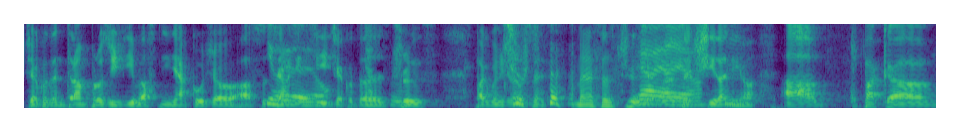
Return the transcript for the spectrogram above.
Že jako ten Trump rozjíždí vlastní nějakou že, jo, a sociální Jo, jo, jo. síť, jako to Jasně. Truth. Pak vím, že tam se jmenuje se Truth, Jo, jako jo, to je jo. šílený. Jo. A pak, uh,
